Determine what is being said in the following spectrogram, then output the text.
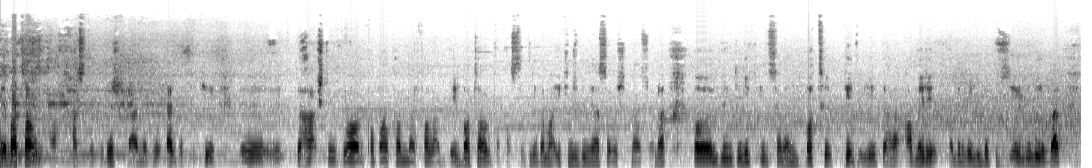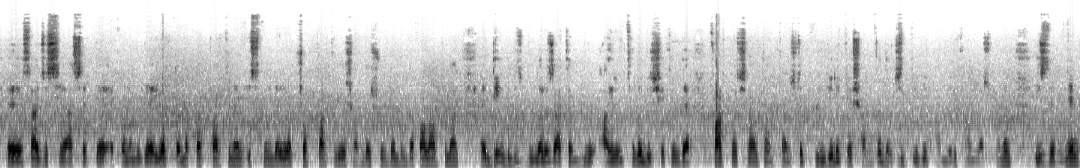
e, Batı Avrupa kastedilir. Yani bu elbette ki daha işte Doğu Avrupa, Balkanlar falan değil, Batı Avrupa kastedilir ama İkinci Dünya Savaşı'ndan sonra e, gündelik insanın Batı dediği daha Amerika'dır ve 1950'li yıllar e, sadece siyasette, ekonomide yok, Demokrat Parti'nin isminde yok, çok partili yaşamda şurada burada falan filan e, değil. Biz bunları zaten bu ayrıntılı bir şekilde farklı açılardan tanıştık. Gündelik yaşamda da ciddi bir Amerikanlaşmanın izlerinin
